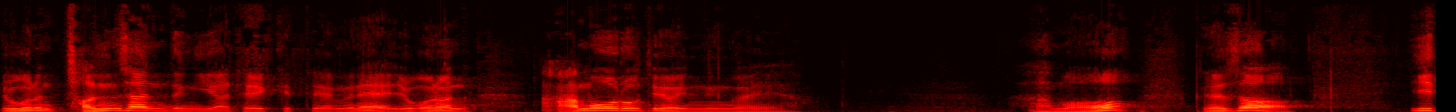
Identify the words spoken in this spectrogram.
요거는 전산 등기가 되어 있기 때문에 요거는 암호로 되어 있는 거예요. 암호. 그래서 이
